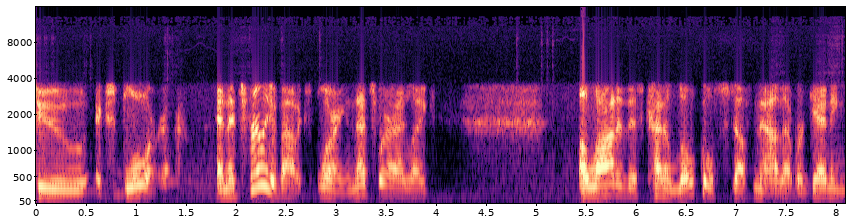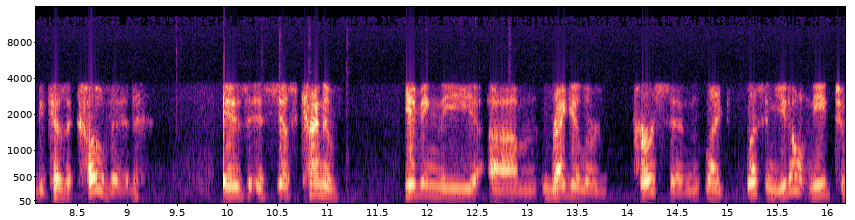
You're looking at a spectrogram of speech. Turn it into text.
to explore. And it's really about exploring, and that's where I like a lot of this kind of local stuff now that we're getting because of COVID is is just kind of giving the um, regular person like, listen, you don't need to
